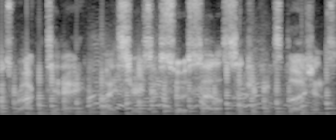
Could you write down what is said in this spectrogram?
was rocked today by a series of suicidal citric explosions,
